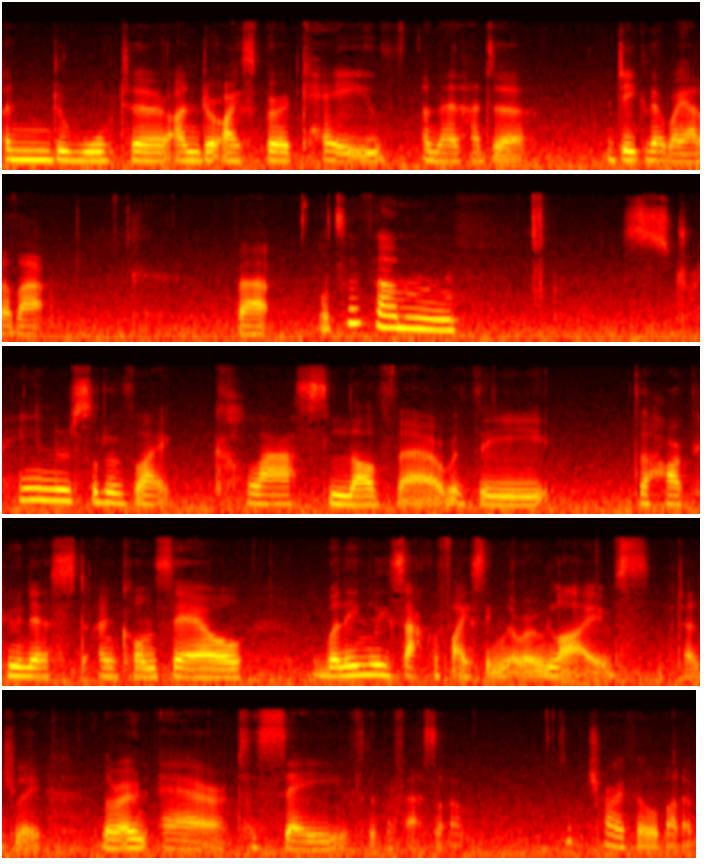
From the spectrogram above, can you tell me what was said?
underwater, under iceberg cave, and then had to dig their way out of that. But lots of um, strange sort of like class love there with the the harpoonist and Conseil willingly sacrificing their own lives, potentially their own air, to save the professor. Not sure I feel about it.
